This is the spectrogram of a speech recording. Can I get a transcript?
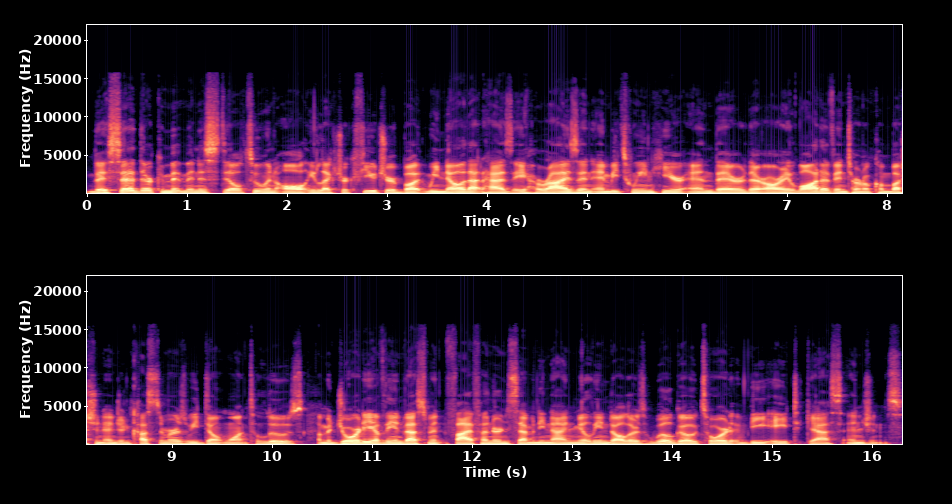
They said their commitment is still to an all electric future, but we know that has a horizon, and between here and there, there are a lot of internal combustion engine customers we don't want to lose. A majority of the investment, $579 million, will go toward V8 gas engines.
